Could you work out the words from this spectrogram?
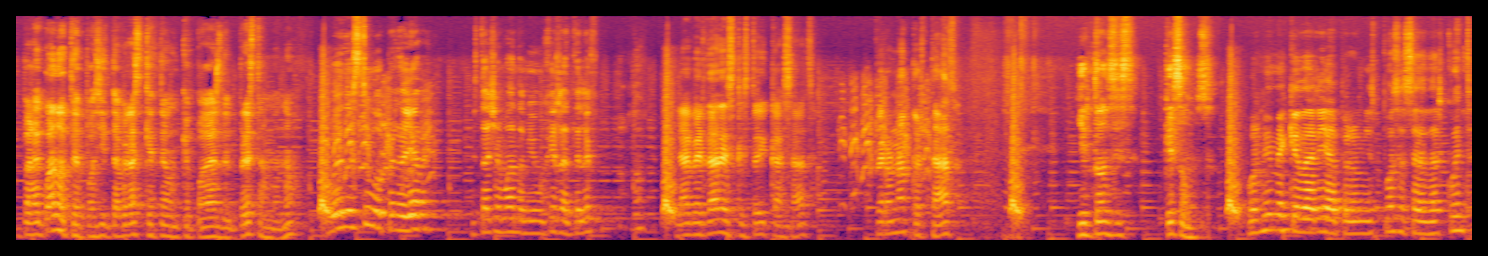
¿Y para cuándo te deposita? Verás que tengo que pagar del préstamo, ¿no? Bueno, estuvo, pero ya ve. Me está llamando mi mujer al teléfono. La verdad es que estoy casado, pero no cortado. ¿Y entonces? ¿Qué somos? Por mí me quedaría, pero mi esposa se va a dar cuenta.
